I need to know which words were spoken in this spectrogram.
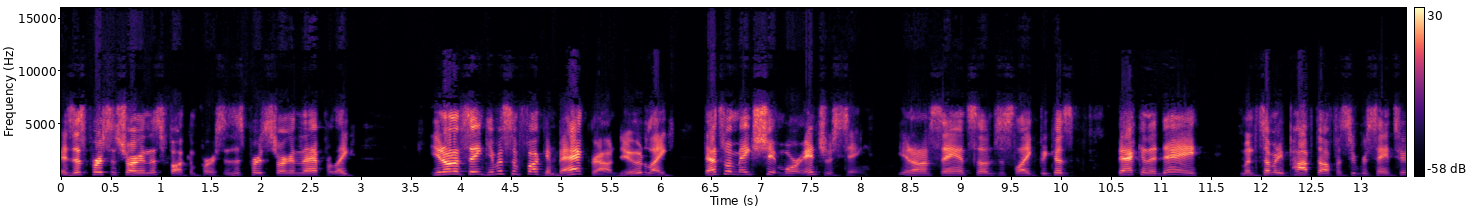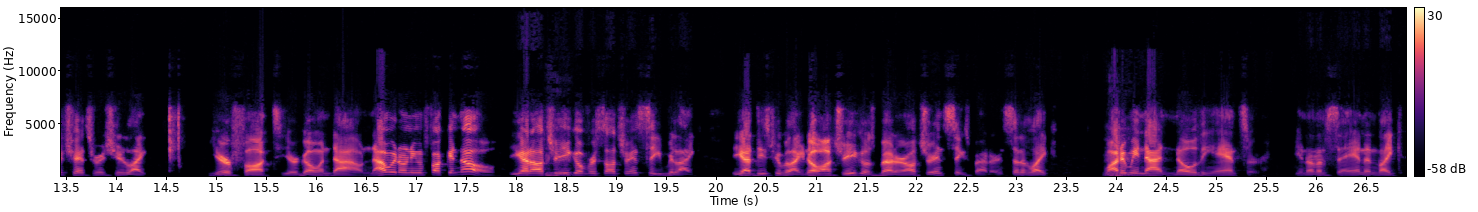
is this person stronger than this fucking person? Is this person stronger than that? Like, you know what I'm saying? Give us some fucking background, dude. Like, that's what makes shit more interesting. You know what I'm saying? So I'm just like, because back in the day, when somebody popped off a Super Saiyan 2 transformation, you're like, you're fucked. You're going down. Now we don't even fucking know. You got Ultra Mhm. Ego versus Ultra Instinct. You'd be like, you got these people like, no, Ultra Ego's better. Ultra Instinct's better. Instead of like, why do Mhm. we not know the answer? You know what I'm saying? And like,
